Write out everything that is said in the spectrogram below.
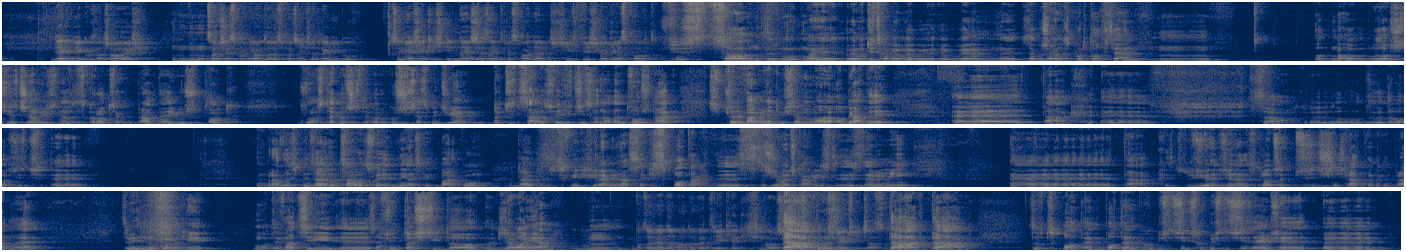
W jakim wieku zacząłeś? Mm. Co Cię skłoniło do rozpoczęcia treningów? Czy miałeś jakieś inne jeszcze zainteresowania w dzieciństwie, jeśli chodzi o sport? Wiesz co, M- moje, byłem, od dziecka byłem, byłem zagorzałym sportowcem. Mm, Od, od młodości zaczynałem jeździć na deskorolce, tak naprawdę już od 12-13 roku życia spędziłem praktycznie całe swoje dzieciństwo na, na tak? Z przerwami na jakieś tam małe obiady. E, tak. E, co, żeby do, do dołożyć? E, tak naprawdę spędzałem całe swoje dni na skateparku tak, z chwilami na takich spotach y, z ziomeczkami z- y, znajomymi. Eee, tak, jeździłem na deskorolce przez 10 lat tak naprawdę. To mnie nauczyło takiej motywacji, y, zawziętości do działania. Mhm. Mm, Bo to wiadomo, nowe triki jakieś nauczyć Tak, poświęcić czasu. tak, tak. To, to potem, potem hobbystycznie, hobbystycznie zająłem się y,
